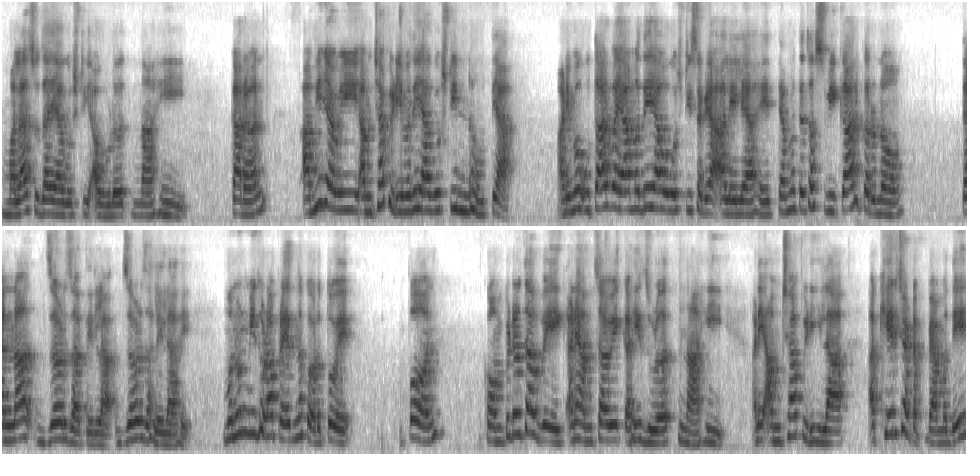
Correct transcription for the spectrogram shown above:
मला सुद्धा या गोष्टी आवडत नाही. कारण आम्ही ज्यावेळी आमच्या पिढीमध्ये या गोष्टी नव्हत्या आणि मग उतार वयामध्ये या गोष्टी सगळ्या आलेल्या आहेत त्यामुळे त्याचा स्वीकार करणं त्यांना जड जातेला जड झालेला आहे. म्हणून मी थोडा प्रयत्न करतोय पण कॉम्प्युटरचा वेग आणि आमचा वेग काही जुळत नाही. आणि आमच्या पिढीला अखेरच्या टप्प्यामध्ये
